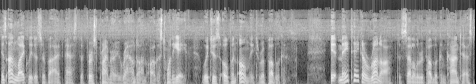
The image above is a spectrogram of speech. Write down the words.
is unlikely to survive past the first primary round on August 28th, which is open only to Republicans. It may take a runoff to settle the Republican contest,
